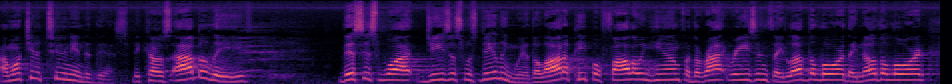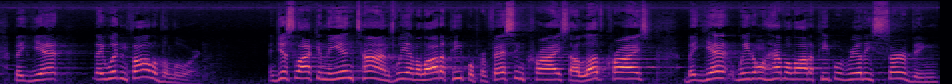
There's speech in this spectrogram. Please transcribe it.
I want you to tune into this because I believe this is what Jesus was dealing with. A lot of people following him for the right reasons. They love the Lord, they know the Lord, but yet they wouldn't follow the Lord. And just like in the end times, we have a lot of people professing Christ, I love Christ, but yet we don't have a lot of people really serving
